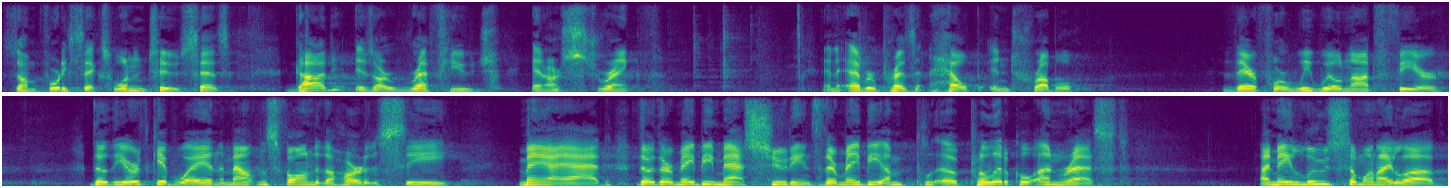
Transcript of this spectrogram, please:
Psalm 46, 1 and 2 says, God is our refuge and our strength, an ever present help in trouble. Therefore, we will not fear. Though the earth give way and the mountains fall into the heart of the sea, may I add, though there may be mass shootings, there may be un- uh, political unrest, I may lose someone I love,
